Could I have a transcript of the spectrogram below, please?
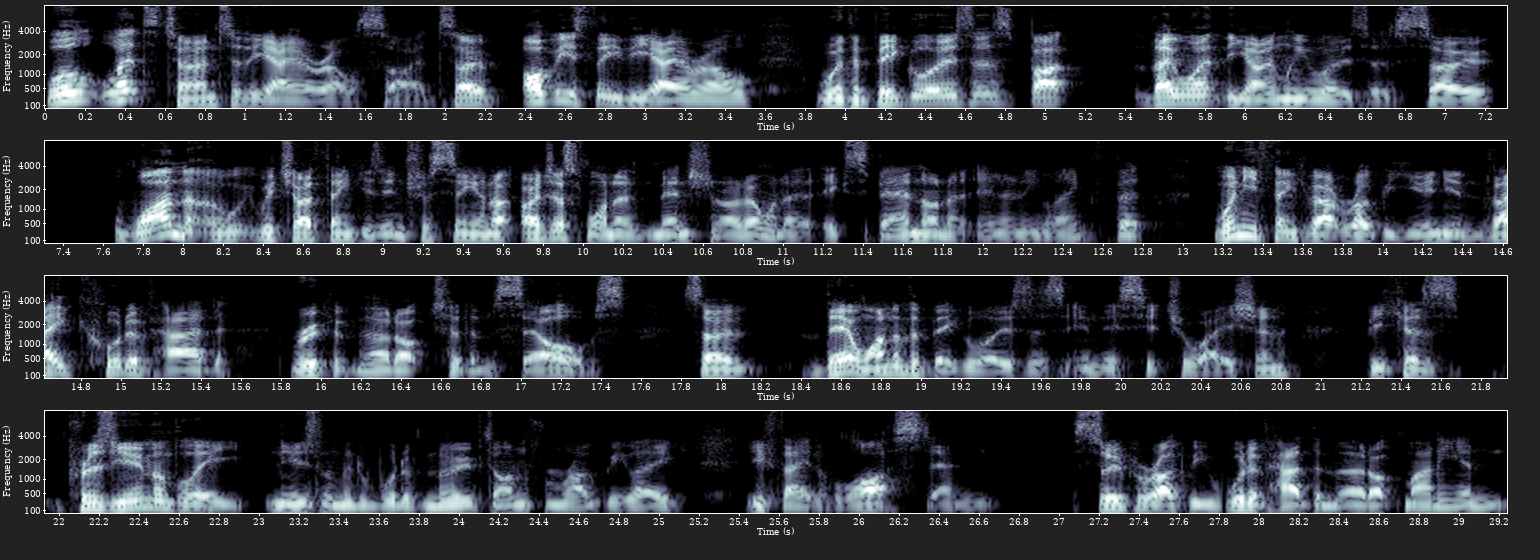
well, let's turn to the ARL side. So obviously the ARL were the big losers, but they weren't the only losers. So one, uh, which I think is interesting, and I, I just want to mention, I don't want to expand on it in any length, but when you think about rugby union, they could have had Rupert Murdoch to themselves. So they're one of the big losers in this situation because presumably News Limited would have moved on from rugby league if they'd have lost, and Super Rugby would have had the Murdoch money and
